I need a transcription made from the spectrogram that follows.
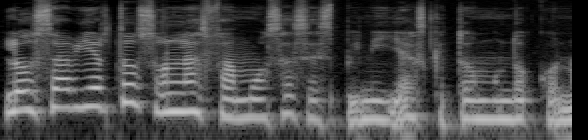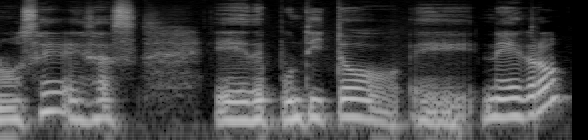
Los abiertos son las famosas espinillas que todo el mundo conoce, esas eh, de puntito eh, negro,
